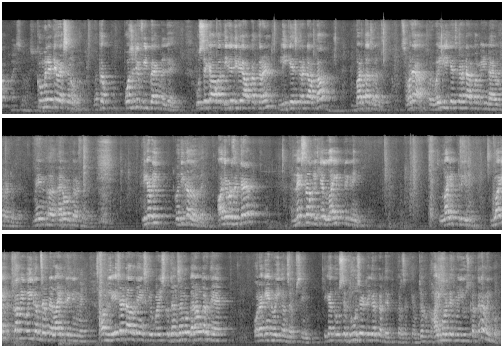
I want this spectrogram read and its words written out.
क्युमुलेटिव एक्शन होगा। मतलब पॉजिटिव फीडबैक मिल जाएगी। उससे क्या होगा? धीरे धीरे आपका करंट लीकेज करंट आपका बढ़ता चला जाएगा। समझ आया और वही लीकेज करंट आपका मेन डायोड करंट हो जाएगा। मेन एनोड करंट हो जाएगा। ठीक है भाई? कोई दिक्कत हो नहीं आगे बढ़ सकते हैं? नेक्स्ट आप लिखिए light triggering light triggering light का भी वही कंसेप्ट है लाइट ट्रिगरिंग में। हम लेजर डालते हैं इसके ऊपर, इसको जंक्शन को गर्म करते हैं और अगेन वही कंसेप्ट सेम ठीक है? तो उससे दूर से ट्रिगर कर दे, कर सकते हैं जब हाई वोल्टेज में यूज़ करते हैं ना इनको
